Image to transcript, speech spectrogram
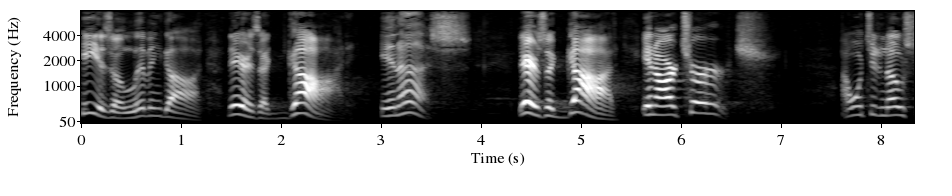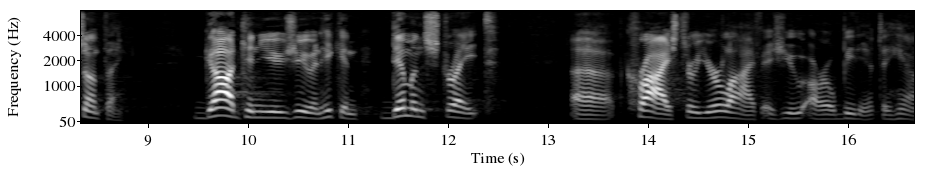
He is a living God. There is a God in us, there's a God in our church. I want you to know something. God can use you and He can demonstrate uh, Christ through your life as you are obedient to Him.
